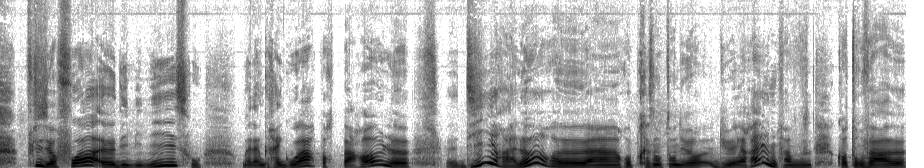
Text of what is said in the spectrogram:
plusieurs fois des ministres ou, Madame Grégoire, porte-parole, dire alors à un représentant du, RN, enfin, quand on va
